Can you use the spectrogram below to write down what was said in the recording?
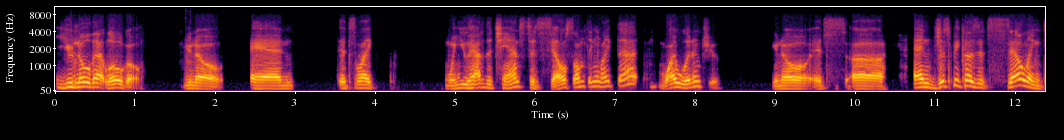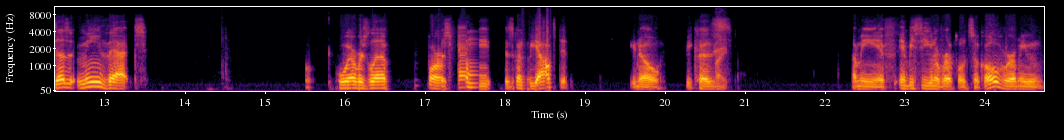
you know that logo, you know, and it's like when you have the chance to sell something like that, why wouldn't you? You know, it's uh and just because it's selling doesn't mean that whoever's left for his family is going to be ousted, you know, because right. I mean, if NBC Universal took over, I mean,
